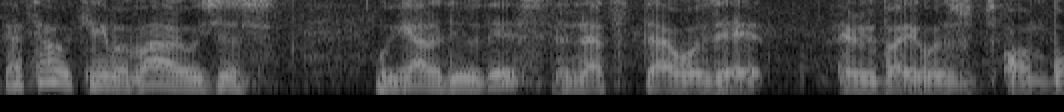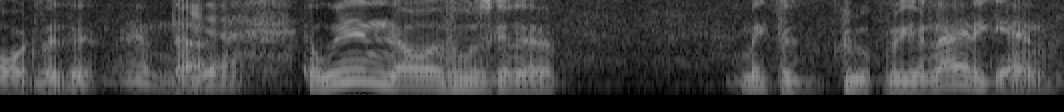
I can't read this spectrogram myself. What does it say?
that's how it came about. It was just we got to do this, and that's that was it. Everybody was on board with it, and uh, Yeah. and we didn't know if it was gonna make the group reunite again.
